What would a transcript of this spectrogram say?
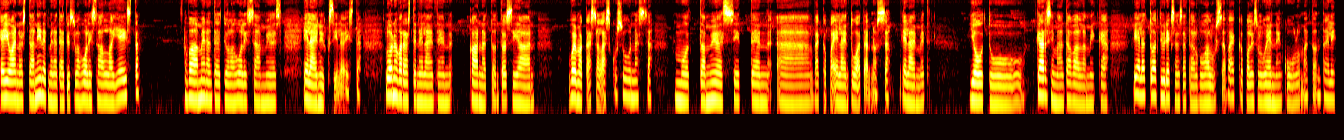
ei ole ainoastaan niin, että meidän täytyisi olla huolissaan lajeista, vaan meidän täytyy olla huolissaan myös eläinyksilöistä luonnonvaraisten eläinten kannat on tosiaan voimakkaassa laskusuunnassa, mutta myös sitten ää, vaikkapa eläintuotannossa eläimet joutuu kärsimään tavalla, mikä vielä 1900-luvun alussa vaikkapa olisi ollut ennen kuulumatonta. Eli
